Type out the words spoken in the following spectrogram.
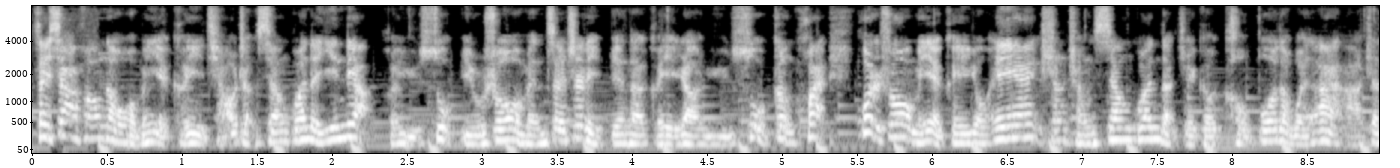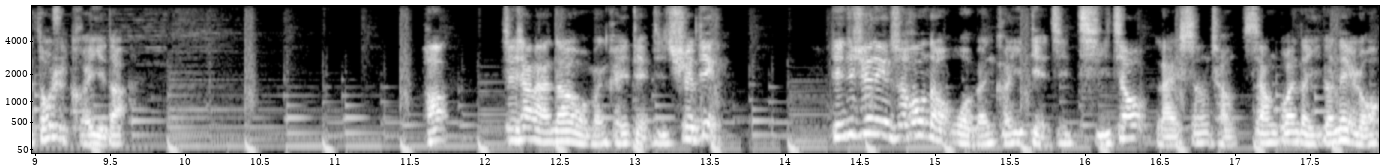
在下方呢，我们也可以调整相关的音量和语速，比如说我们在这里边呢，可以让语速更快，或者说我们也可以用 AI 生成相关的这个口播的文案啊，这都是可以的。好，接下来呢，我们可以点击确定。点击确定之后呢，我们可以点击提交来生成相关的一个内容，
